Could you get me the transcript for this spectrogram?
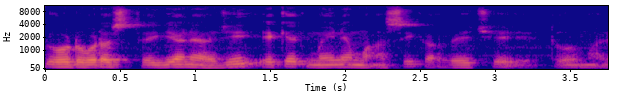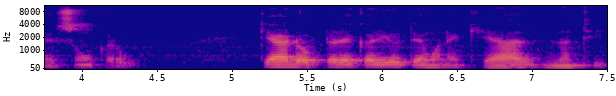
દોઢ વર્ષ થઈ ગયા અને હજી એક એક મહિને માસિક આવે છે, તો મારે શું કરવું? કયા ડૉક્ટરે કર્યું તે મને ખ્યાલ નથી.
